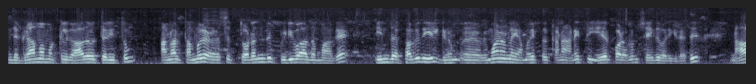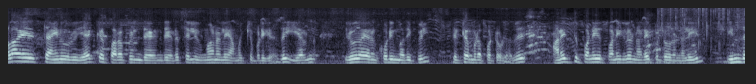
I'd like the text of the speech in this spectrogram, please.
இந்த கிராம மக்களுக்கு ஆதரவு தெரிவித்தும் ஆனால் தமிழக அரசு தொடர்ந்து பிடிவாதமாக இந்த பகுதியில் விமான நிலையம் அமைப்பதற்கான அனைத்து ஏற்பாடுகளும் செய்து வருகிறது. நாலாயிரத்து ஐநூறு ஏக்கர் பரப்பில் இந்த இந்த இடத்தில் விமான நிலையம் அமைக்கப்படுகிறது. இருபதாயிரம் கோடி மதிப்பில் திட்டமிடப்பட்டுள்ளது. அனைத்து பணி பணிகளும் நடைபெற்று வரும் நிலையில் இந்த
